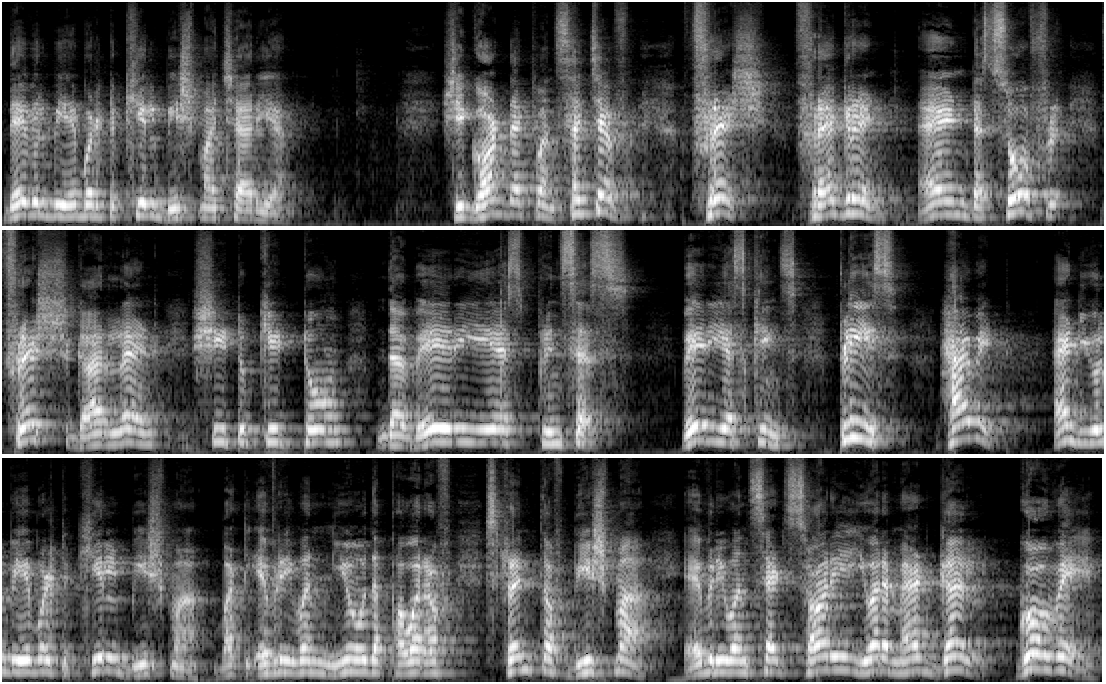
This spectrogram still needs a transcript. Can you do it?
they will be able to kill Bhishmacharya. She got that one, such a fresh, fragrant, and so fr- fresh garland. She took it to the various princes, various kings. Please have it and you will be able to kill Bhishma. But everyone knew the power of strength of Bhishma. Everyone said, Sorry, you are a mad girl, go away.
